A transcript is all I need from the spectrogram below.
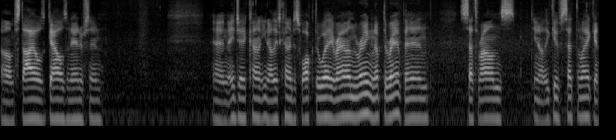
um, Styles, Gallows, and Anderson. And AJ kind of, you know, they kind of just walk their way around the ring and up the ramp, and Seth Rollins you know, they give Seth the mic and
